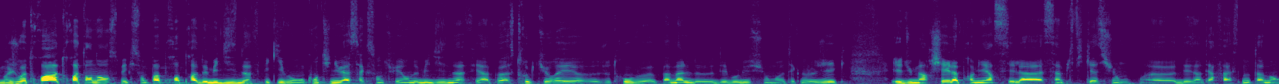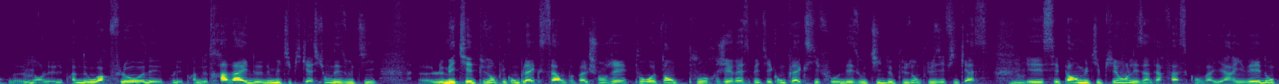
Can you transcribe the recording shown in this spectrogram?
moi, je vois trois, tendances, mais qui ne sont pas propres à 2019, mais qui vont continuer à s'accentuer en 2019 et un peu à structurer, euh, je trouve, pas mal d'évolutions euh, technologiques et du marché. La première, c'est la simplification euh, des interfaces, notamment, mmh. dans les, problèmes de workflow, les problèmes de travail, de, multiplication des outils. le métier est de plus en plus complexe, ça, on ne peut pas le changer. Pour autant, pour gérer ce métier complexe, il faut des outils de plus en plus efficaces. Mmh. Et ce n'est pas en multipliant les interfaces qu'on va y arriver. Donc,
